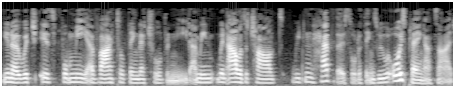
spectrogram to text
you know, which is for me a vital thing that children need. I mean, when I was a child, we didn't have those sort of things. We were always playing outside.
